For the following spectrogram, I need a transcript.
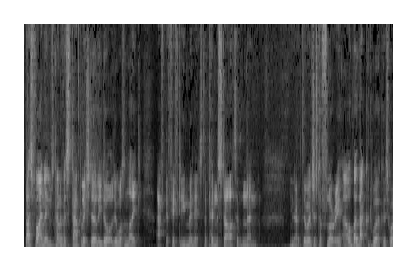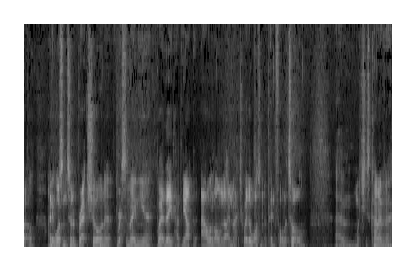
That's fine. It was kind of established early doors. It wasn't like after 15 minutes the pin started and then you know there were just a flurry. Although that could work as well. And it wasn't sort of Brett Shawn at WrestleMania where they'd had the hour long line match where there wasn't a pinfall at all, um, which is kind of a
